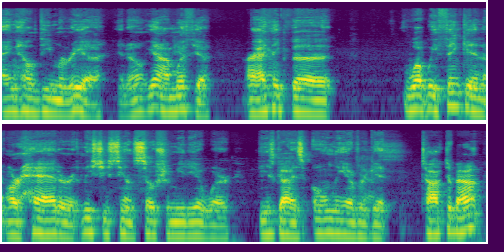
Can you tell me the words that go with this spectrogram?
Angel Di Maria. You know, yeah, I'm with you. I, I think the what we think in our head, or at least you see on social media, where these guys only ever yes. get talked about.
